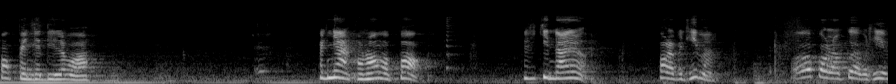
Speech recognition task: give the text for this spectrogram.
ปอกเป็นจะดีแล้วบอเป็นญาติของน้องบอปอกจะกินได้เหรอปอกอะไรไปทิมอะโอ้ปอกเราเปลือกไปทิม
